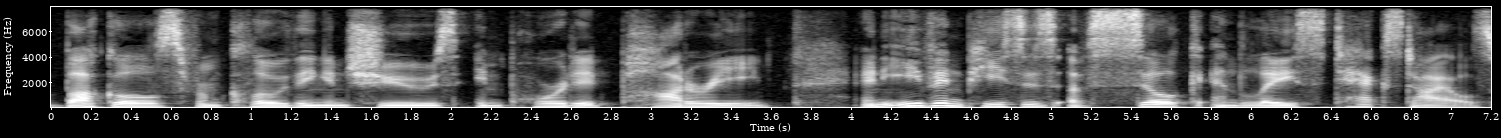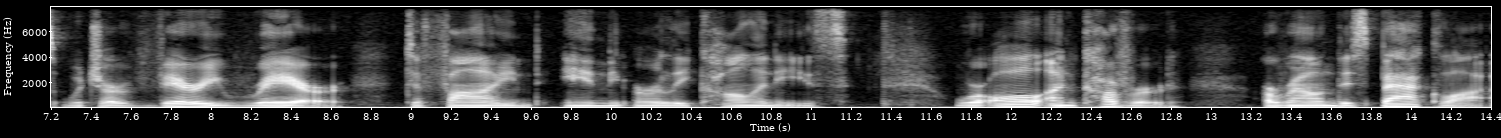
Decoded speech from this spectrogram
buckles from clothing and shoes, imported pottery, and even pieces of silk and lace textiles, which are very rare to find in the early colonies, were all uncovered around this backlot.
